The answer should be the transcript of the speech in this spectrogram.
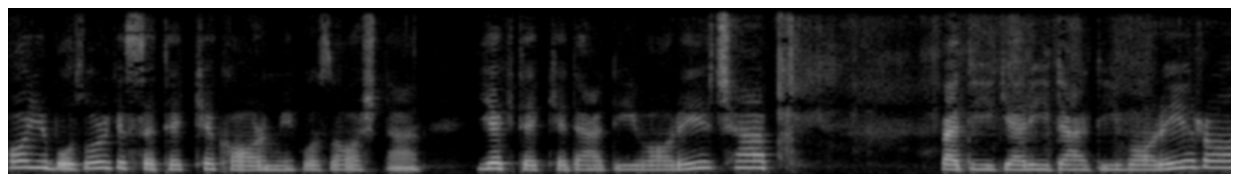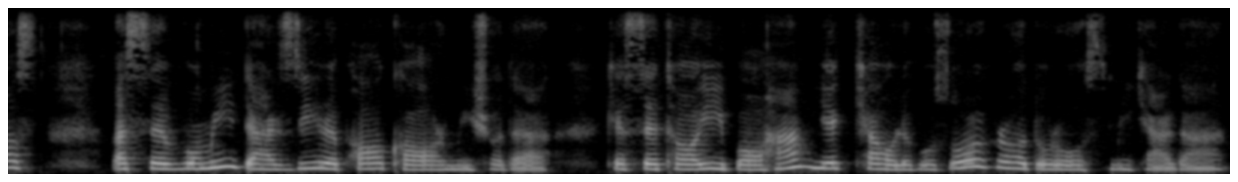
های بزرگ سه تکه کار میگذاشتند یک تکه در دیواره چپ و دیگری در دیواره راست و سومی در زیر پا کار می شده که ستایی با هم یک کول بزرگ را درست می کردند.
